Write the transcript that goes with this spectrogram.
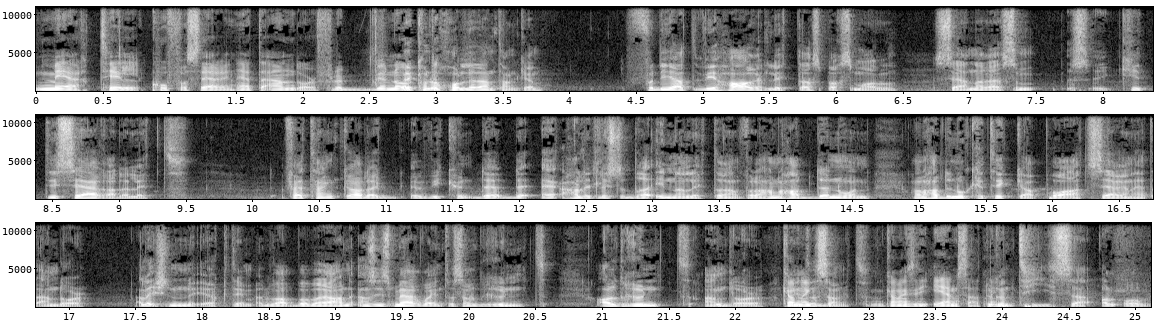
mer til hvorfor serien heter Endor. For det begynner Men Kan du holde den tanken? Fordi at vi har et lytterspørsmål senere som kritiserer det litt. For jeg tenker at vi kunne, det, det, Jeg har litt lyst til å dra inn den lytteren. For han hadde noen Han hadde noen kritikker på at serien het Endor. Eller ikke men var, var bare, han han syntes mer var interessant rundt alt rundt Andor Kan jeg, interessant. kan jeg si én Du kan tease all, og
